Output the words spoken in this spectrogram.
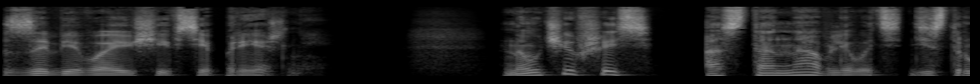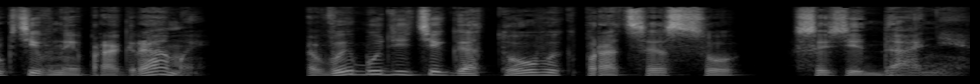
забивающий все прежние. Научившись останавливать деструктивные программы, вы будете готовы к процессу созидания.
